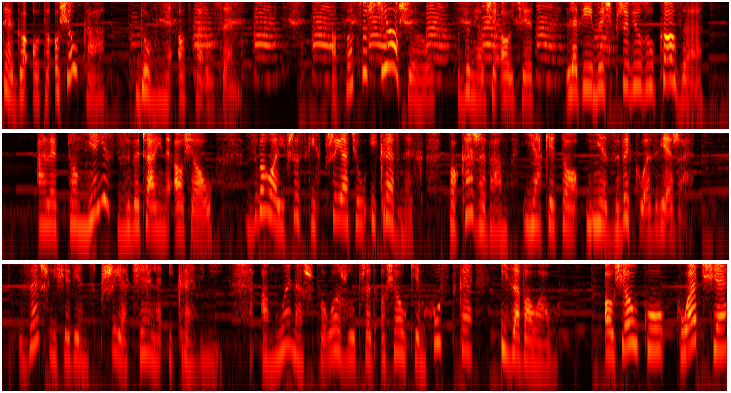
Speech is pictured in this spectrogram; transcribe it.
Tego oto osiołka, dumnie odparł syn. A po cóż ci osioł? Zdumiał się ojciec. Lepiej byś przywiózł kozę. Ale to nie jest zwyczajny osioł. Zwołaj wszystkich przyjaciół i krewnych. Pokażę wam, jakie to niezwykłe zwierzę. Zeszli się więc przyjaciele i krewni, a młynarz położył przed osiołkiem chustkę i zawołał: Osiołku, kładź się!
